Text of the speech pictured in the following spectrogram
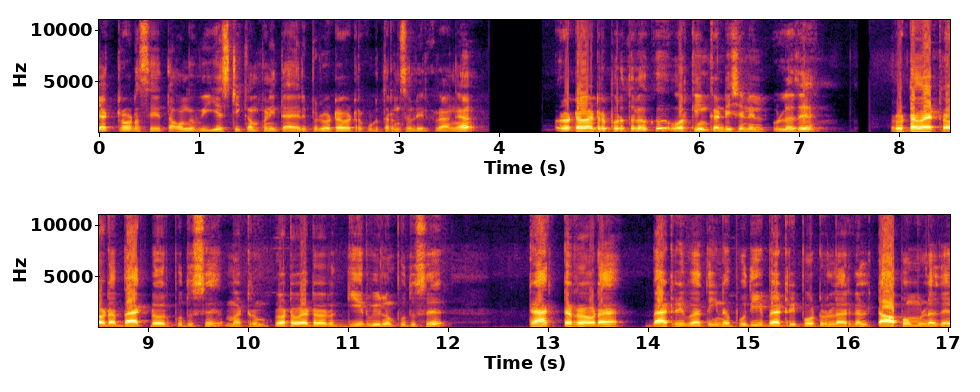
டிராக்டரோட சேர்த்து அவங்க விஎஸ்டி கம்பெனி தயாரிப்பு ரொட்டவேட்டர் கொடுத்துறேன்னு சொல்லியிருக்கிறாங்க. ரொட்டவேட்டர் பொறுத்தளவுக்கு ஒர்க்கிங் கண்டிஷனில் உள்ளது. ரொட்டவேட்டரோட பேக் டோர் புதுசு மற்றும் ரொட்டவேட்டரோட கீர் வீலும் புதுசு. டிராக்டரோட பேட்டரி பார்த்திங்கன்னா புதிய பேட்டரி போட்டுள்ளார்கள். டாப்பும் உள்ளது.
